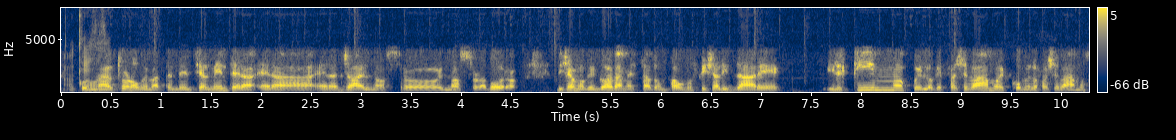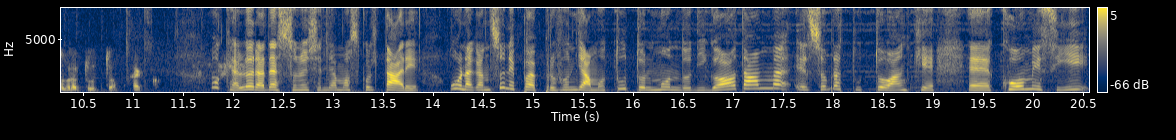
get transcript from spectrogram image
okay. con un altro nome, ma tendenzialmente era, era, era già il nostro, il nostro, lavoro. Diciamo che Gotham è stato un po' un ufficializzare il team, quello che facevamo e come lo facevamo soprattutto. Ecco. Ok, allora adesso noi ci andiamo a ascoltare una canzone e poi approfondiamo tutto il mondo di Gotham e soprattutto anche eh, come si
